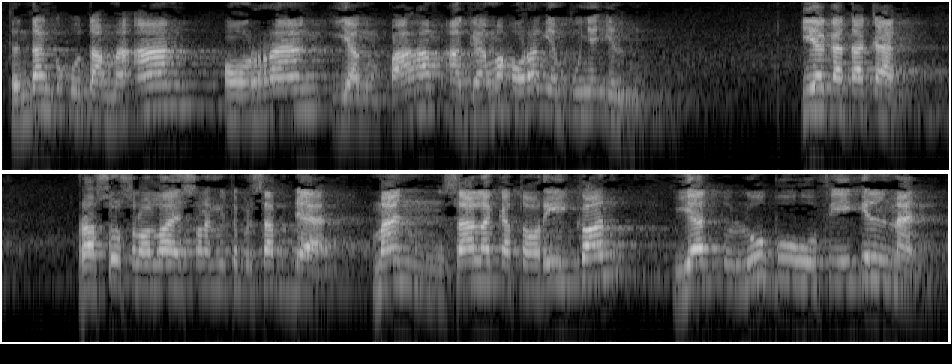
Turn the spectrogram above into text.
tentang keutamaan orang yang paham agama, orang yang punya ilmu. Ia katakan, Rasul sallallahu alaihi wasallam itu bersabda, "Man salaka tariqan yatlubuhu fi ilman,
